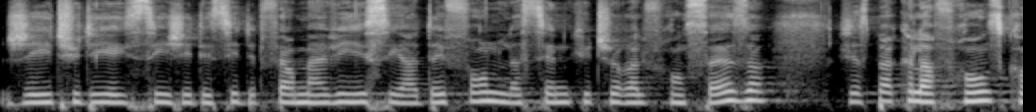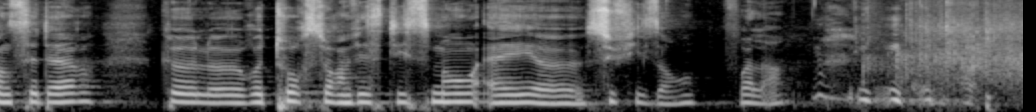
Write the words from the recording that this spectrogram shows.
j'ai étudié ici, j'ai décidé de faire ma vie ici à défendre la scène culturelle française. J'espère que la France considère que le retour sur investissement est euh, suffisant. Voilà.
